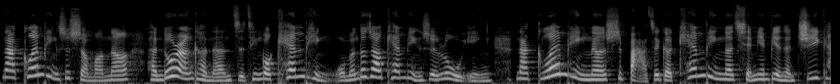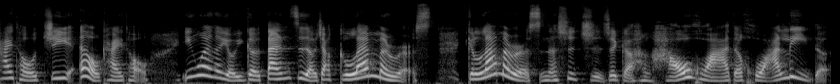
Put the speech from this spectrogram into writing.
那 glamping 是什么呢？很多人可能只听过 camping，我们都知道 camping 是露营。那 glamping 呢，是把这个 camping 呢前面变成 G 开头，G L 开头，因为呢有一个单字哦叫 glamorous，glamorous 呢是指这个很豪华的、华丽的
